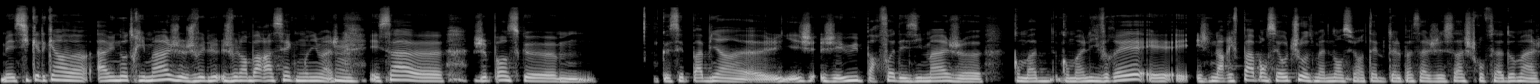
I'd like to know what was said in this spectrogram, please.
mais si quelqu'un a une autre image, je vais je vais l'embarrasser avec mon image. Mmh. Et ça, euh, je pense que que c'est pas bien. Euh, j'ai eu parfois des images euh, qu'on m'a qu'on m'a livrées et, je n'arrive pas à penser à autre chose maintenant sur un tel ou tel passage. Et ça, je trouve ça dommage.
